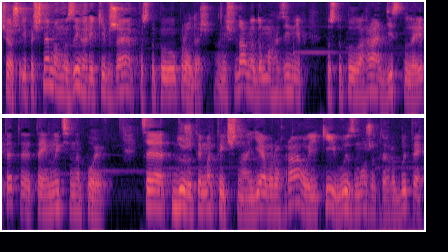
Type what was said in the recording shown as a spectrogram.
Що ж, і почнемо ми з ігор, які вже поступили у продаж. Нещодавно до магазинів поступила гра Distillated таємниці напоїв. Це дуже тематична єврогра, у якій ви зможете робити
